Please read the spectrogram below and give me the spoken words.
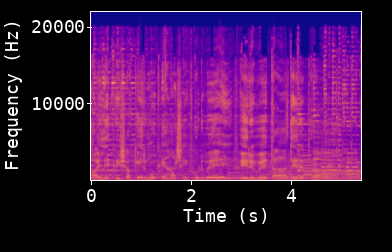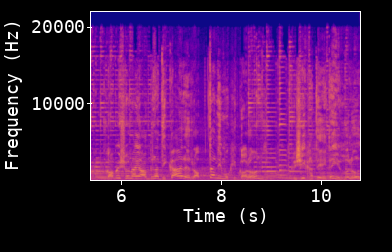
পাইলে কৃষকের মুখে হাসি ফুটবে, ফিরবে তাদের প্রাণ। গবেষণায় অগ্রাধিকার, রপ্তানিমুখীকরণ, কৃষি খাতে এটাই হলো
